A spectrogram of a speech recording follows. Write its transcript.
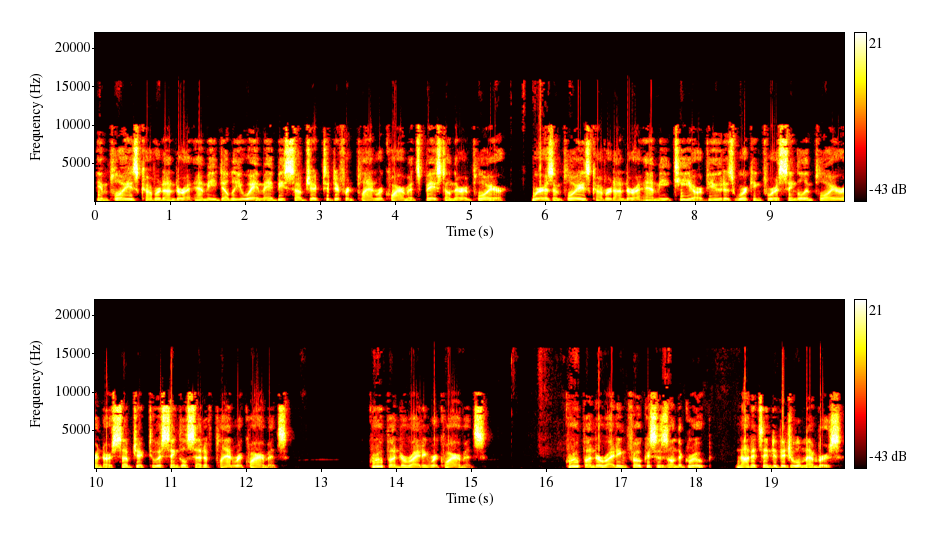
Employees covered under a MEWA may be subject to different plan requirements based on their employer, whereas employees covered under a MET are viewed as working for a single employer and are subject to a single set of plan requirements. Group underwriting requirements. Group underwriting focuses on the group, not its individual members.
